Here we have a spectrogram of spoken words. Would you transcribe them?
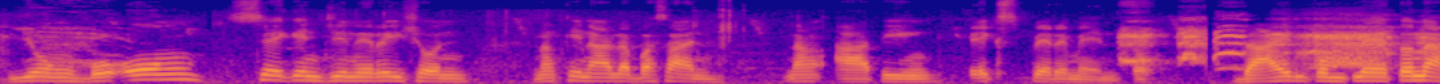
yung buong second generation ng kinalabasan ng ating eksperimento. Dahil kompleto na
